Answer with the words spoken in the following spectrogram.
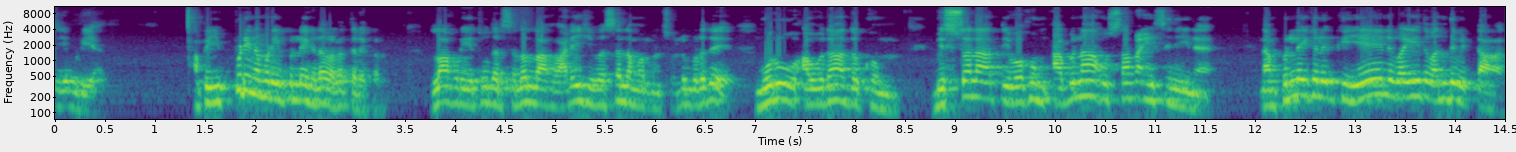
செய்ய முடியாது. அப்போ இப்படி நம்முடைய பிள்ளைகளை வளர்த்தெடுக்கணும். அல்லாஹுடைய தூதர் ஸல்லல்லாஹு அழகி வசல்லம் அவர்கள் சொல்லும் பொழுது முரு அவுதாதுக்கும் பிஸ்ஸலாத்தி ஒகும் அபுனா உசபைசினீன நம் பிள்ளைகளுக்கு ஏழு வயது வந்து விட்டால்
